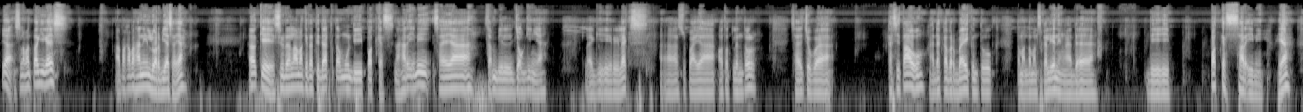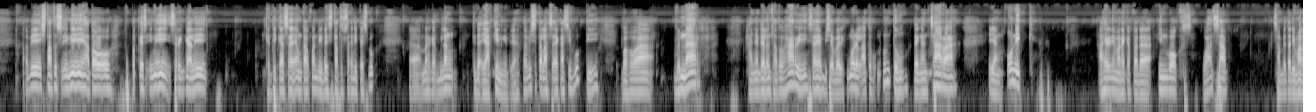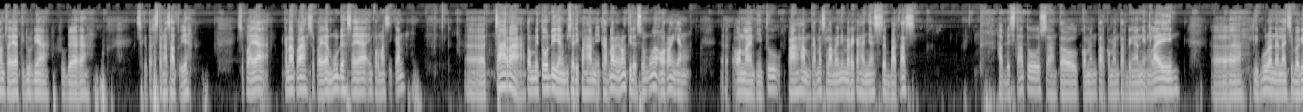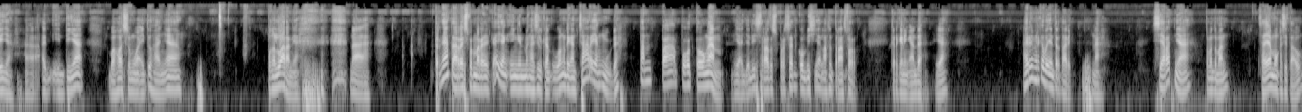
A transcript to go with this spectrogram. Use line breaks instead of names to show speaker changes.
Ya, selamat pagi guys. Apa kabar Hani? Luar biasa ya. Oke, sudah lama kita tidak ketemu di podcast. Nah, hari ini saya sambil jogging ya. Lagi relax uh, supaya otot lentur. Saya coba kasih tahu ada kabar baik untuk teman-teman sekalian yang ada di podcast hari ini ya tapi status ini atau podcast ini sering kali ketika saya ungkapkan di status saya di Facebook uh, mereka bilang tidak yakin gitu ya. Tapi setelah saya kasih bukti bahwa benar hanya dalam satu hari saya bisa balik modal ataupun untung dengan cara yang unik. Akhirnya mereka pada inbox WhatsApp sampai tadi malam saya tidurnya sudah sekitar setengah satu ya. Supaya kenapa? Supaya mudah saya informasikan e, cara atau metode yang bisa dipahami. Karena memang tidak semua orang yang e, online itu paham. Karena selama ini mereka hanya sebatas update status atau komentar-komentar dengan yang lain e, liburan dan lain sebagainya. E, intinya bahwa semua itu hanya pengeluaran ya. Nah Ternyata respon mereka yang ingin menghasilkan uang dengan cara yang mudah tanpa potongan. Ya, jadi 100% komisinya langsung transfer ke rekening Anda, ya. Akhirnya mereka banyak tertarik. Nah, syaratnya, teman-teman, saya mau kasih tahu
